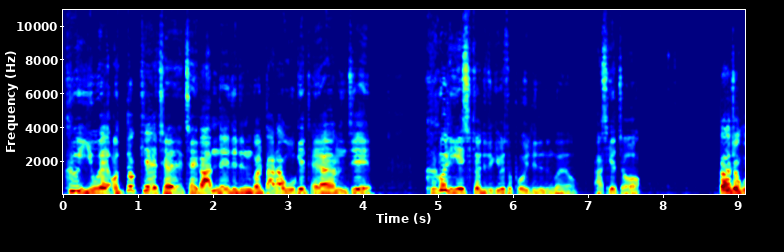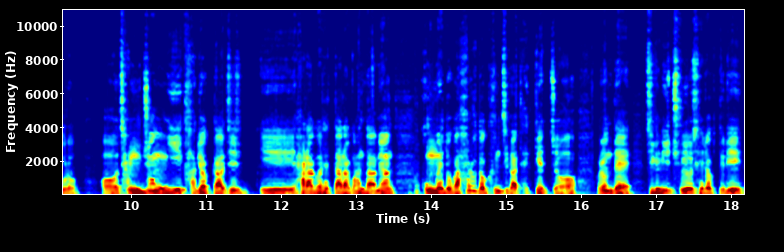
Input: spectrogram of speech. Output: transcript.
그 이후에 어떻게 제, 제가 안내해드리는 걸 따라오게 돼야 하는지 그걸 이해시켜 드리기 위해서 보여드리는 거예요. 아시겠죠? 추가적으로 어, 장중 이 가격까지 이 하락을 했다라고 한다면 공매도가 하루 더 금지가 됐겠죠. 그런데 지금 이 주요 세력들이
